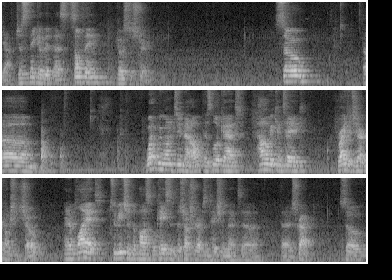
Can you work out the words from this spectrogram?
yeah, just think of it as something goes to string. So, um, what we want to do now is look at how we can take, write a generic function show, and apply it to each of the possible cases of the structure representation that, uh, that I described. So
